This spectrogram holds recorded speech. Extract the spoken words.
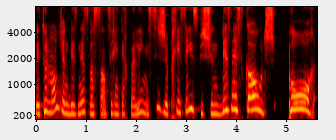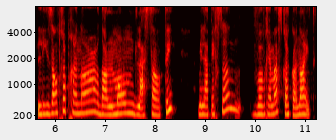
Mais tout le monde qui a une business va se sentir interpellé. Mais si je précise, puis je suis une business coach pour les entrepreneurs dans le monde de la santé, mais la personne va vraiment se reconnaître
